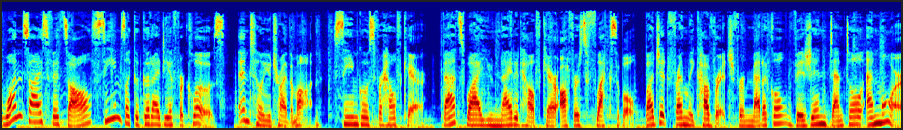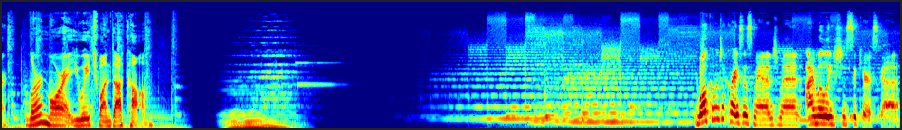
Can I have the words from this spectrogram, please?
One size fits all seems like a good idea for clothes until you try them on. Same goes for healthcare. That's why United Healthcare offers flexible, budget friendly coverage for medical, vision, dental, and more. Learn more at uh1.com. Welcome to Crisis Management. I'm Alicia Siekierska.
